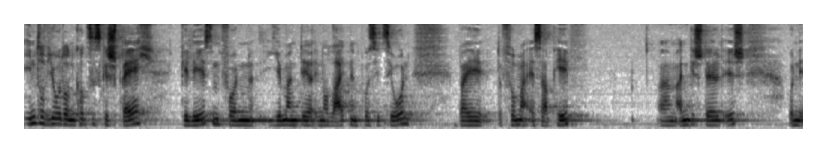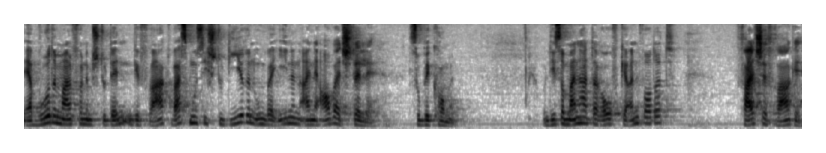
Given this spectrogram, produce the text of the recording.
Interview oder ein kurzes Gespräch gelesen von jemand, der in einer leitenden Position bei der Firma SAP ähm, angestellt ist. Und er wurde mal von einem Studenten gefragt, was muss ich studieren, um bei Ihnen eine Arbeitsstelle zu bekommen? Und dieser Mann hat darauf geantwortet, falsche Frage.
